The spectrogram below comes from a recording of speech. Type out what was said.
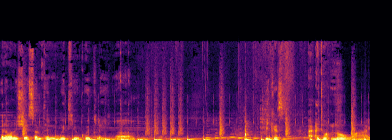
And I want to share something with you quickly um, because I, I don't know why.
